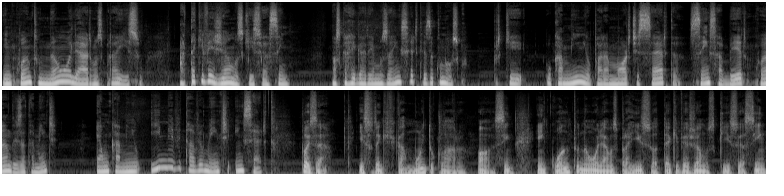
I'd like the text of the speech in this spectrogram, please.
Enquanto não olharmos para isso, até que vejamos que isso é assim, nós carregaremos a incerteza conosco. Porque o caminho para a morte certa, sem saber quando exatamente, é um caminho inevitavelmente incerto. Pois é, isso tem que ficar muito claro. Ó, sim, enquanto não olharmos para isso até que vejamos que isso é assim,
